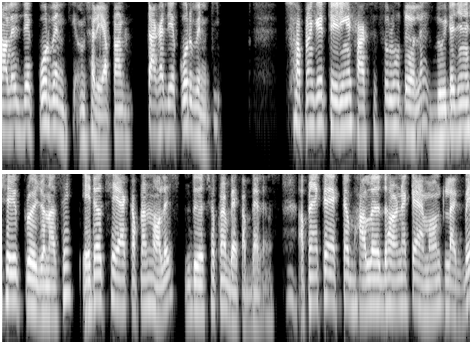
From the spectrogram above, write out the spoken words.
নলেজ দিয়ে করবেন কি? সরি আপনার টাকা দিয়ে করবেন কি? সো আপনাকে ট্রেডিং এ সাকসেসফুল হতে হলে দুইটা জিনিসেরই প্রয়োজন আছে। এটা হচ্ছে এক, আপনার নলেজ দুই হচ্ছে আপনার ব্যাকআপ ব্যালেন্স আপনার একটা একটা ভালো ধরনের একটা অ্যামাউন্ট লাগবে।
